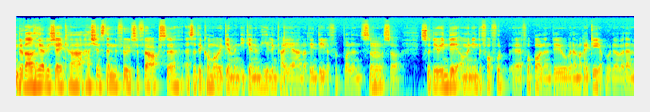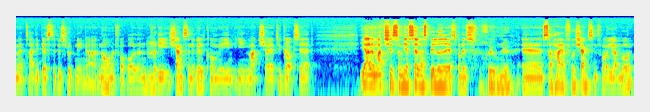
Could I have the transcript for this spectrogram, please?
ikke været her, hvis jeg ikke har, har kendt den følelse før også. Altså, det kommer jo igennem, igennem hele karrieren, og det er en del af fodbolden. Så, mm. så, så det er jo ikke, om man ikke får, fod, øh, får bolden, det er jo, hvordan man reagerer på det, og hvordan man tager de bedste beslutninger, når man får bolden. Mm. Fordi chancerne vil komme i en, i en match, og jeg tykker også, at i alle matcher, som jeg selv har spillet, jeg tror det er syv nu, øh, så har jeg fået chancen for at gøre mål.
